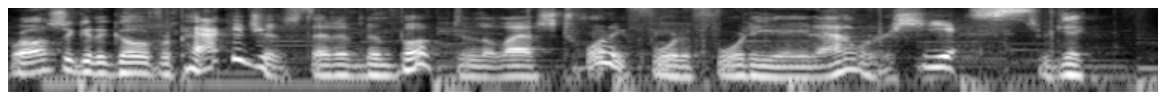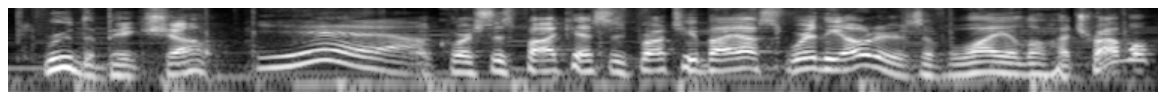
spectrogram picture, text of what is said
We're also going to go over packages that have been booked in the last 24 to 48 hours. Yes. So we get through the big show. Yeah. Of course, this podcast is brought to you by us. We're the owners of Hawaii Aloha Travel.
